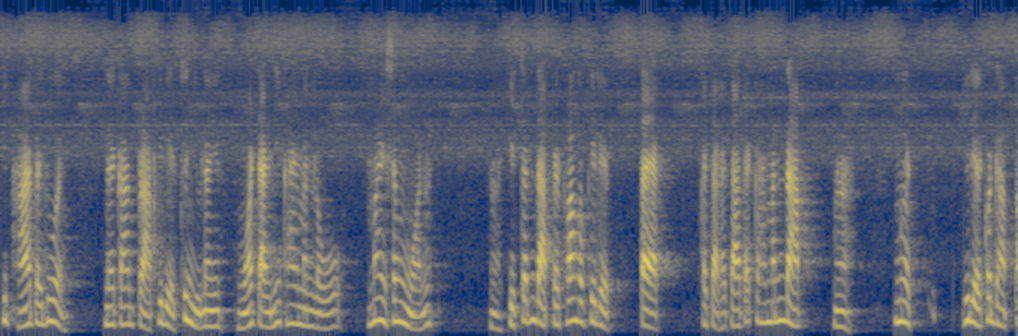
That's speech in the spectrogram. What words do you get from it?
คิดหายไปด้วย ในการปราบกิเลสซึ่งอยู่ในหัวใจนี้ใครมันโล ไม่สงวนจิตจะดับไปพร้อมกับกิเลสแตกกระจายกระจายไปการมันดับเมื่อกิเลสก็ดับไป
